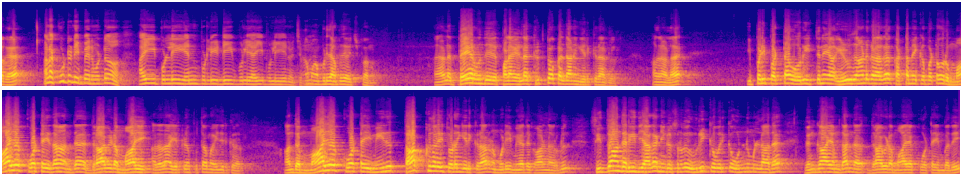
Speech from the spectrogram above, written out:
ஆக ஆனா கூட்டணி பேர் மட்டும் ஐ புள்ளி என் புள்ளி டி புள்ளி ஐ புள்ளின்னு வச்சுப்பாங்க. ஆமாம் அப்படி தான் அப்படி தான் வச்சுப்பாங்க. அதனால் பெயர் வந்து பல எல்லா கிரிப்டோக்கள் தான் இங்கே இருக்கிறார்கள். அதனால் இப்படிப்பட்ட ஒரு இத்தனை எழுபது ஆண்டுகளாக கட்டமைக்கப்பட்ட ஒரு மாயக்கோட்டை தான் அந்த திராவிட மாயை. அதை தான் ஏற்கனவே புத்தகம் எழுதியிருக்கிறார். அந்த மாயக்கோட்டை மீது தாக்குதலை தொடங்கி இருக்கிறார் நம்முடைய மேதக ஆளுநர்கள் சித்தாந்த ரீதியாக நீங்கள் சொன்னது உரிக்க உரிக்க ஒன்றுமில்லாத வெங்காயம் தான் இந்த திராவிட மாயக்கோட்டை என்பதை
